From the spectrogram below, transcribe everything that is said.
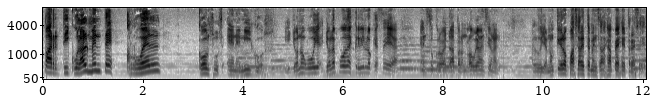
particularmente cruel con sus enemigos. Y yo no voy, yo le puedo describir lo que sea en su crueldad, pero no lo voy a mencionar. Aleluya. No quiero pasar este mensaje a PG-13.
